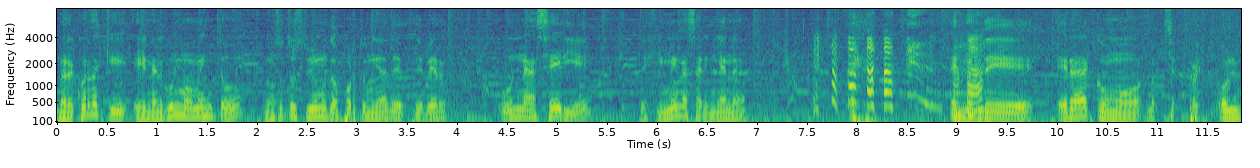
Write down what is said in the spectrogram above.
me recuerda que en algún momento nosotros tuvimos la oportunidad de, de ver una serie de Jimena Sariñana. en Ajá. donde era como, no, se- re- ol-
